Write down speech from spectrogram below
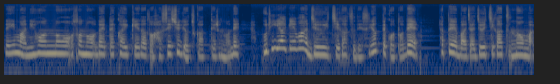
で今日本のその大体会計だと発生主義を使ってるので売上は11月ですよってことで例えばじゃあ11月の、まあ、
